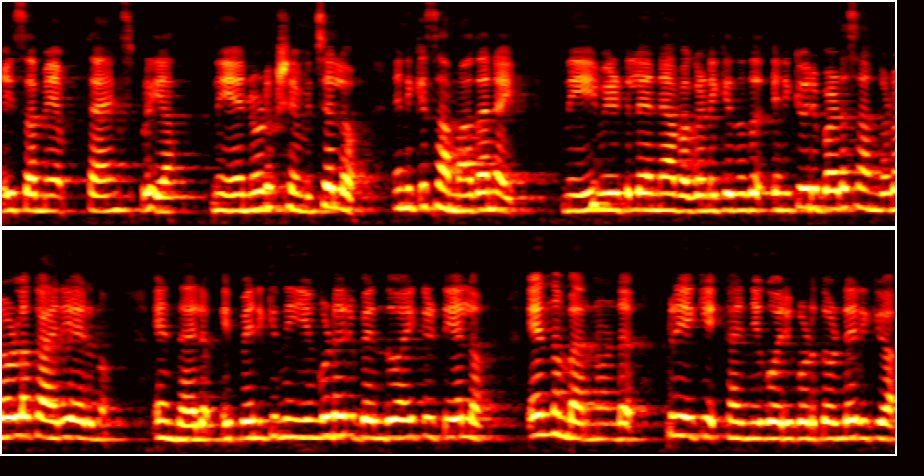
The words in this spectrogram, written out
ഈ സമയം താങ്ക്സ് പ്രിയ. നീ എന്നോട് ക്ഷമിച്ചല്ലോ. എനിക്ക് സമാധാനമായി നീ ഈ വീട്ടിൽ എന്നെ അവഗണിക്കുന്നത് എനിക്ക് ഒരുപാട് സങ്കടമുള്ള കാര്യമായിരുന്നു. എന്തായാലും ഇപ്പം എനിക്ക് നീയും കൂടെ ഒരു ബന്ധുവായി കിട്ടിയല്ലോ എന്നും പറഞ്ഞുകൊണ്ട് പ്രിയയ്ക്ക് കഞ്ഞി കോരി കൊടുത്തുകൊണ്ടിരിക്കുക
